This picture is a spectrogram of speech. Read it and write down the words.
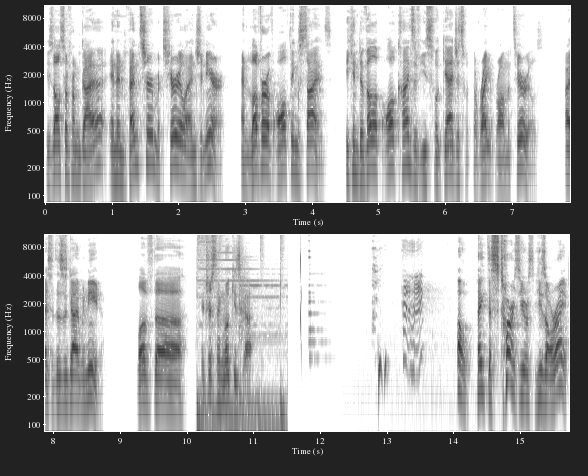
he's also from Gaia, an inventor, material engineer, and lover of all things science. He can develop all kinds of useful gadgets with the right raw materials. All right, so this is the guy we need. Love the interesting look he's got. Oh, thank the stars he's all right.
